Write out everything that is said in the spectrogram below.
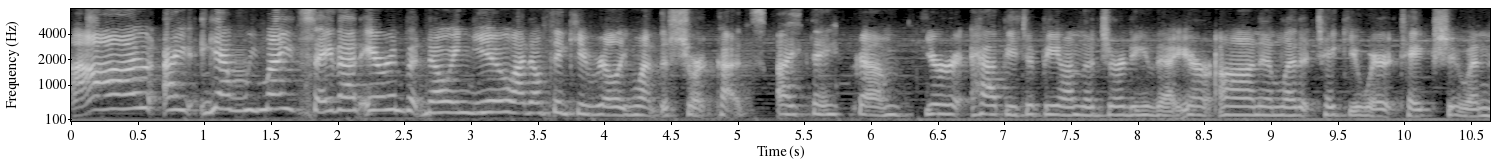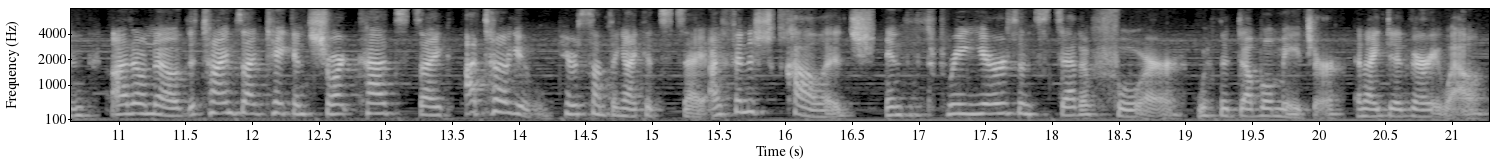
I, I, yeah, we might say that, Aaron, but knowing you, I don't think you really want the shortcuts. I think um, you're happy to be on the journey that you're on and let it take you where it takes you. And I don't know, the times I've taken shortcuts, like I'll tell you, here's something I could say. I finished college in three years instead of four with a double major, and I did very well.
